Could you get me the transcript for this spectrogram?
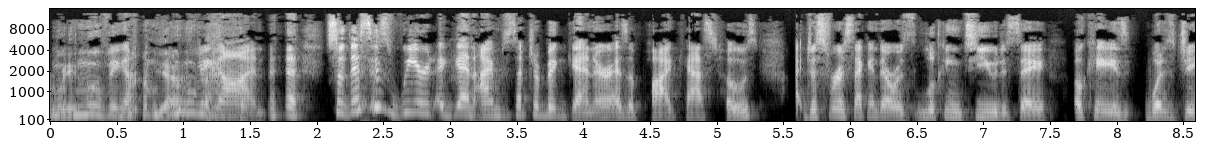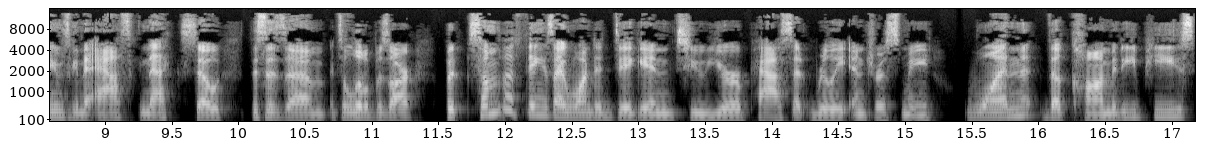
Mo- moving on, yeah. moving on. so this is weird. Again, I'm such a beginner as a podcast host. Just for a second there, I was looking to you to say, okay, is what is James going to ask next? So this is um, it's a little bizarre. But some of the things I wanted to dig into your past that really interest me. One, the comedy piece.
